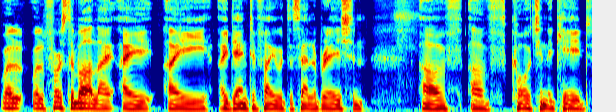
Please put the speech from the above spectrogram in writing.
Well, well, first of all, I, I, I identify with the celebration of of coaching a kid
